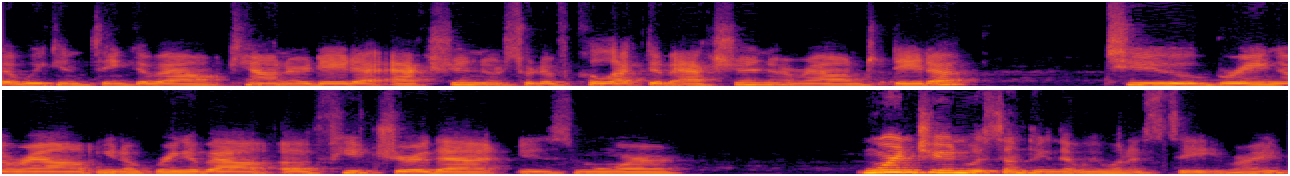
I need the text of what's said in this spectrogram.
that we can think about counter data action or sort of collective action around data to bring around, you know, bring about a future that is more more in tune with something that we want to see, right?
